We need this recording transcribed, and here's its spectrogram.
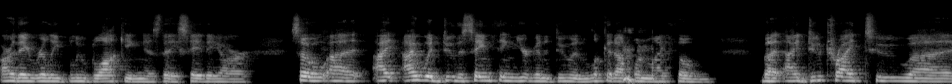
are they really blue blocking as they say they are? So uh, I, I would do the same thing you're going to do and look it up on my phone. But I do try to uh,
